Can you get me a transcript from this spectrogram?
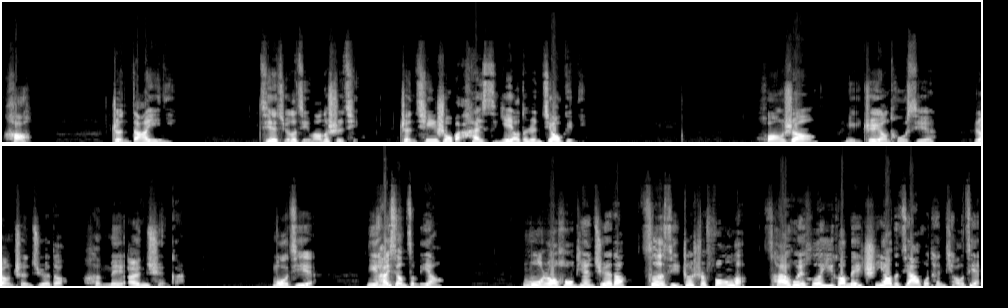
好，朕答应你，解决了景王的事情，朕亲手把害死叶瑶的人交给你。皇上，你这样妥协，让臣觉得很没安全感。莫继业。你还想怎么样？慕容宏天觉得自己这是疯了，才会和一个没吃药的家伙谈条件。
